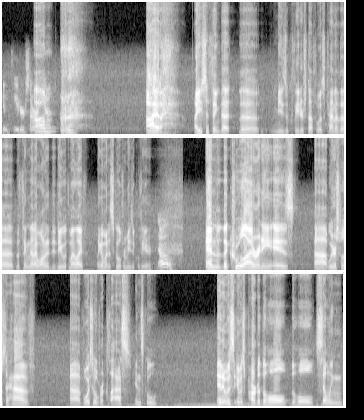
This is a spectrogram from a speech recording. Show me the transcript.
in theater Sarnia? Um, I I used to think that the musical theater stuff was kind of the the thing that I wanted to do with my life. Like I went to school for musical theater. oh, And the cruel irony is, uh, we were supposed to have uh, voiceover class in school, and it was it was part of the whole the whole selling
